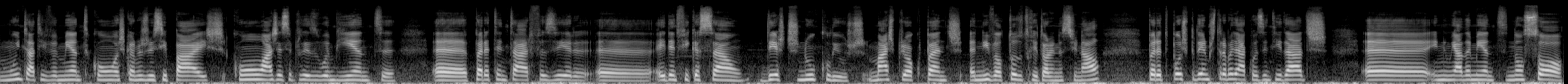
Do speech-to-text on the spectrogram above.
muito ativamente com as câmaras municipais, com a Agência Portuguesa do Ambiente, uh, para tentar fazer uh, a identificação destes núcleos mais preocupantes a nível de todo o território nacional, para depois podermos trabalhar com as entidades, uh, nomeadamente não só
